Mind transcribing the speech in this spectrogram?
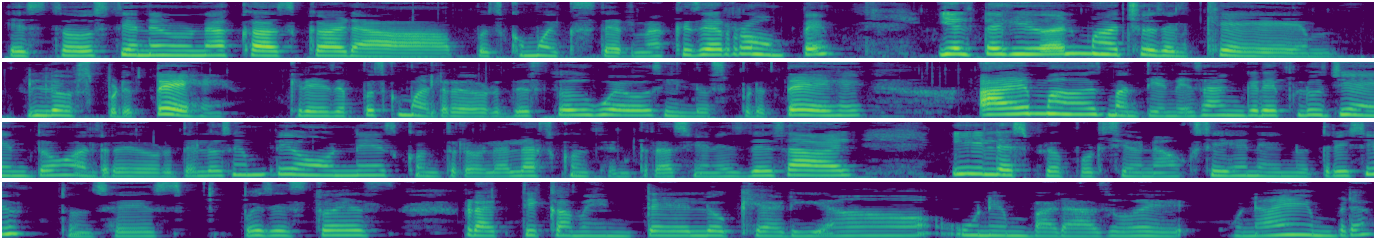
Estos tienen una cáscara pues como externa que se rompe y el tejido del macho es el que los protege. Crece pues como alrededor de estos huevos y los protege Además, mantiene sangre fluyendo alrededor de los embriones, controla las concentraciones de sal y les proporciona oxígeno y nutrición. Entonces, pues esto es prácticamente lo que haría un embarazo de una hembra.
